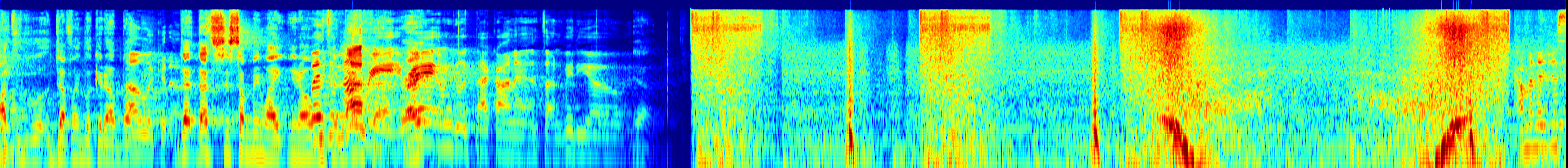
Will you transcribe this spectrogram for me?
I'll have to definitely look it up. But I'll look it up. That, that's just something like you know but we can laugh memory, at, right? right? And we look back on it. It's on video. Yeah. I'm gonna just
